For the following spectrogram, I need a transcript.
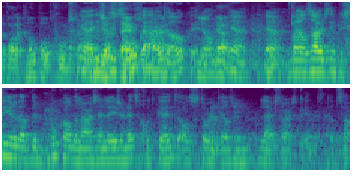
dat alle knoppen op groen staan. Ja, die stuurt zijn boeken maar. uit ook. En Ja. dan, Ja. ja. Ja, Maar dan zou je dus impliceren dat de boekhandelaar zijn lezer net zo goed kent als Storytel zijn luisteraars kent. Dat zou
